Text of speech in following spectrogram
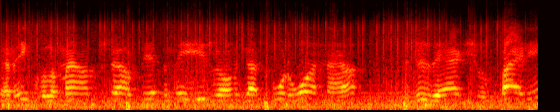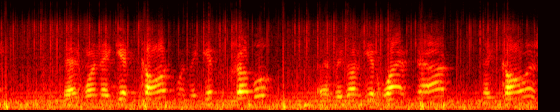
an equal amount of South Vietnamese. We only got four to one now to do the actual fighting. That when they get caught, when they get in trouble, uh, if they're going to get wiped out, they call us.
